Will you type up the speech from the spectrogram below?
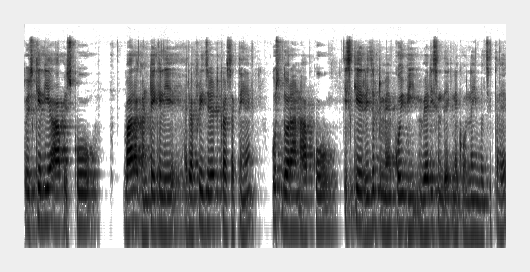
तो इसके लिए आप इसको 12 घंटे के लिए रेफ्रिजरेट कर सकते हैं। उस दौरान आपको इसके रिज़ल्ट में कोई भी वेरिएशन देखने को नहीं मिल सकता है।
